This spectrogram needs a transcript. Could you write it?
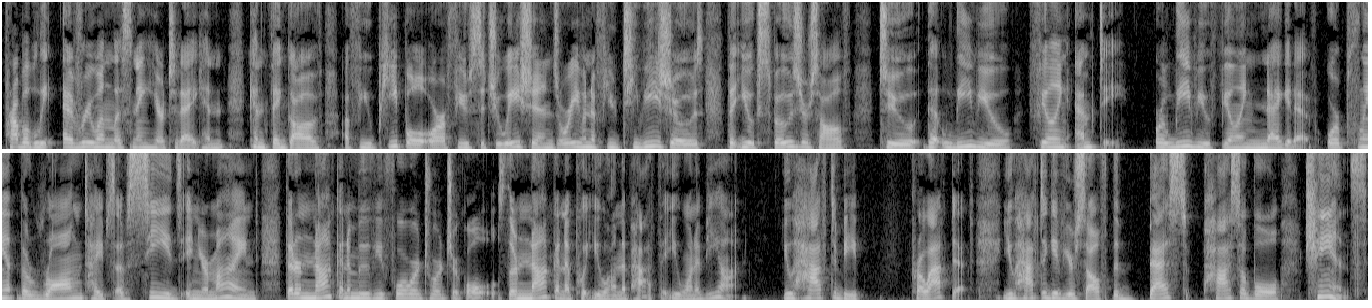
Probably everyone listening here today can can think of a few people or a few situations or even a few TV shows that you expose yourself to that leave you feeling empty or leave you feeling negative or plant the wrong types of seeds in your mind that are not going to move you forward towards your goals. They're not going to put you on the path that you want to be on. You have to be proactive. You have to give yourself the best possible chance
